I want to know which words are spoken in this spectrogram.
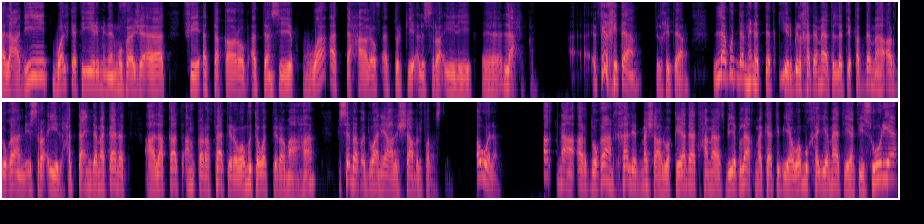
العديد والكثير من المفاجآت في التقارب التنسيق والتحالف التركي الإسرائيلي آه، لاحقا. في الختام في الختام لابد من التذكير بالخدمات التي قدمها أردوغان لإسرائيل حتى عندما كانت علاقات أنقرة فاترة ومتوترة معها. بسبب عدوانها على الشعب الفلسطيني. أولا أقنع أردوغان خالد مشعل وقيادات حماس بإغلاق مكاتبها ومخيماتها في سوريا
